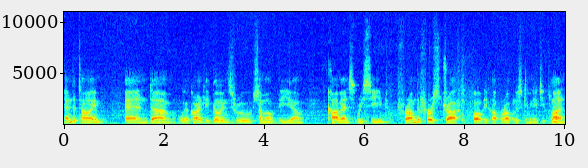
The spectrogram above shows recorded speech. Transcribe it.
and the time, and um, we're currently going through some of the um, comments received from the first draft of the Copperopolis Community Plan.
